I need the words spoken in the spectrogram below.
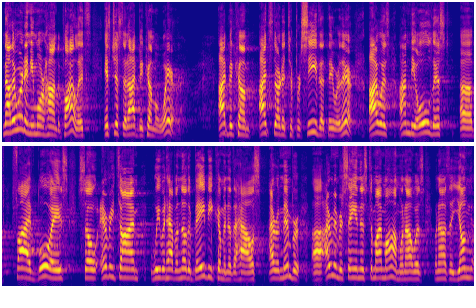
Now, there weren't any more Honda Pilots, it's just that I'd become aware. I'd become, I'd started to perceive that they were there. I was, I'm the oldest of five boys, so every time we would have another baby come into the house, I remember, uh, I remember saying this to my mom when I was when I was a young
